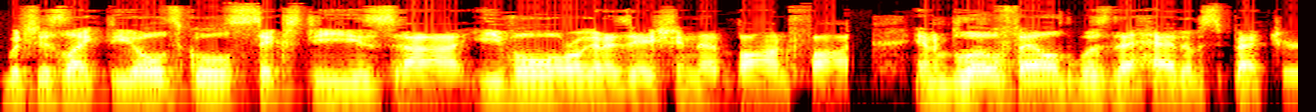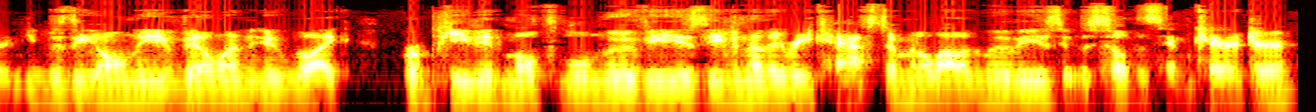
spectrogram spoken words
which is like the old school 60s uh, evil organization that Bond fought. And Blofeld was the head of Spectre. And he was the only villain who like repeated multiple movies, even though they recast him in a lot of the movies. It was still the same character.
